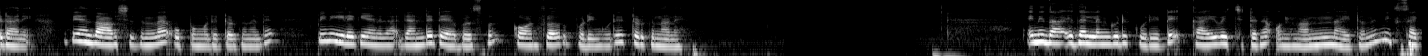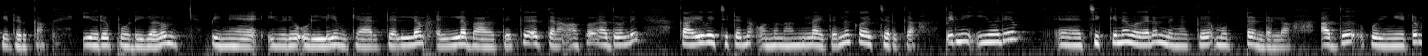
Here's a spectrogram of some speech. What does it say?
ഇടാൻ അപ്പോൾ ഞാനിത് ആവശ്യത്തിനുള്ള ഉപ്പും കൂടി ഇട്ട് കൊടുക്കുന്നുണ്ട്. പിന്നെ ഇതിലേക്ക് ഞാനിതാ രണ്ട് ടേബിൾ സ്പൂൺ കോൺഫ്ലവർ പൊടിയും കൂടി ഇട്ട് കൊടുക്കുന്നതാണ്. ഇനി ഇതാ ഇതെല്ലാം കൂടി കൂടിയിട്ട് കൈ വെച്ചിട്ട് തന്നെ ഒന്ന് നന്നായിട്ടൊന്ന് മിക്സാക്കിയിട്ടെടുക്കാം. ഈ ഒരു പൊടികളും പിന്നെ ഈ ഒരു ഉള്ളിയും ക്യാരറ്റും എല്ലാം എല്ലാ ഭാഗത്തേക്ക് എത്തണം. അപ്പോൾ അതുകൊണ്ട് കൈ വെച്ചിട്ട് തന്നെ ഒന്ന് നന്നായിട്ടൊന്ന് കുഴച്ചെടുക്കുക. പിന്നെ ഈ ഒരു ചിക്കന് പകരം നിങ്ങൾക്ക് മുട്ട ഉണ്ടല്ലോ അത് പുഴുങ്ങിയിട്ടും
